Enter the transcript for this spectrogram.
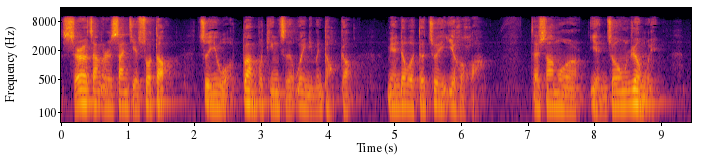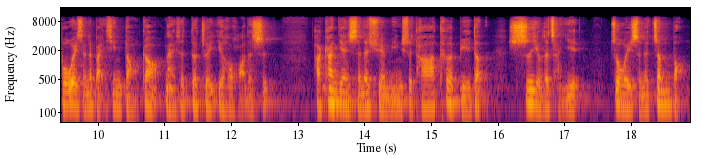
十二章二十三节说道：“至于我，断不停止为你们祷告，免得我得罪耶和华。”在沙漠眼中，认为不为神的百姓祷告，乃是得罪耶和华的事。他看见神的选民是他特别的私有的产业，作为神的珍宝。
